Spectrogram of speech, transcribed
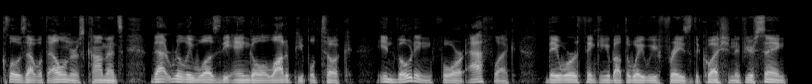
close out with Eleanor's comments, that really was the angle a lot of people took in voting for Affleck. They were thinking about the way we phrased the question. If you're saying,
